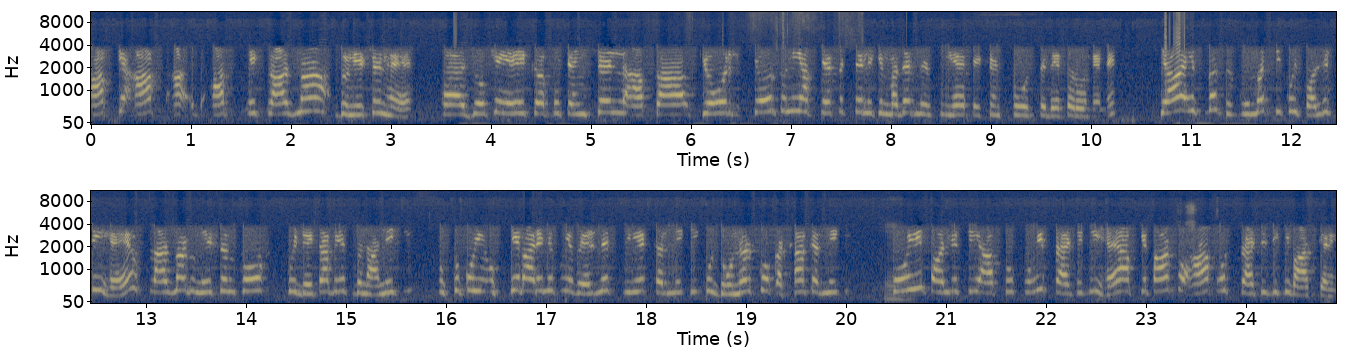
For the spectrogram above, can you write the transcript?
आपके, आप आप, एक प्लाज्मा डोनेशन है जो कि एक पोटेंशियल आपका क्योर क्योर तो नहीं आप कह सकते, लेकिन मदद मिलती है पेशेंट को उससे बेहतर होने में। क्या इस वक्त हुकूमत की कोई पॉलिसी है उस प्लाज्मा डोनेशन को कोई डेटाबेस बनाने की? उसको कोई उसके बारे में कोई अवेयरनेस क्रिएट करने की कोई डोनर्स को इकट्ठा करने की? हम्म। कोई पॉलिसी आपको कोई स्ट्रैटेजी है आपके पास? तो आप उस स्ट्रैटेजी की बात करें।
